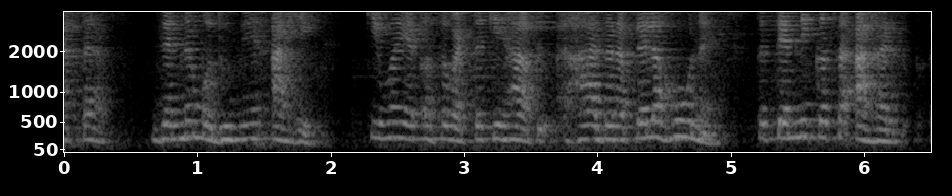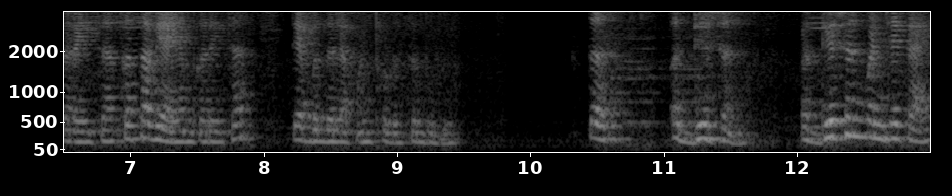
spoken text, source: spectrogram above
आता ज्यांना मधुमेह आहे किंवा असं वाटतं की हा आप- हा आजार आपल्याला होऊ नये तर त्यांनी कसा आहार करायचा कसा व्यायाम करायचा त्याबद्दल आपण थोडंसं बोलू. तर अध्यशन अध्यशन म्हणजे काय?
